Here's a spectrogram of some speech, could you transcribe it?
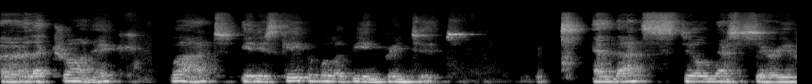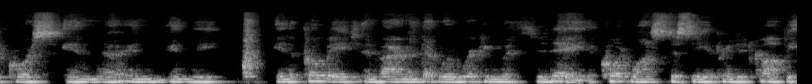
uh, electronic, but it is capable of being printed, and that's still necessary, of course, in uh, in in the in the probate environment that we're working with today. The court wants to see a printed copy.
